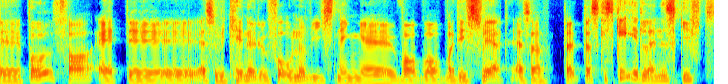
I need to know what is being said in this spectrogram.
Uh, både for, at uh, altså vi kender det jo for undervisning, uh, hvor, hvor, hvor det er svært. Altså, der, der skal ske et eller andet skift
